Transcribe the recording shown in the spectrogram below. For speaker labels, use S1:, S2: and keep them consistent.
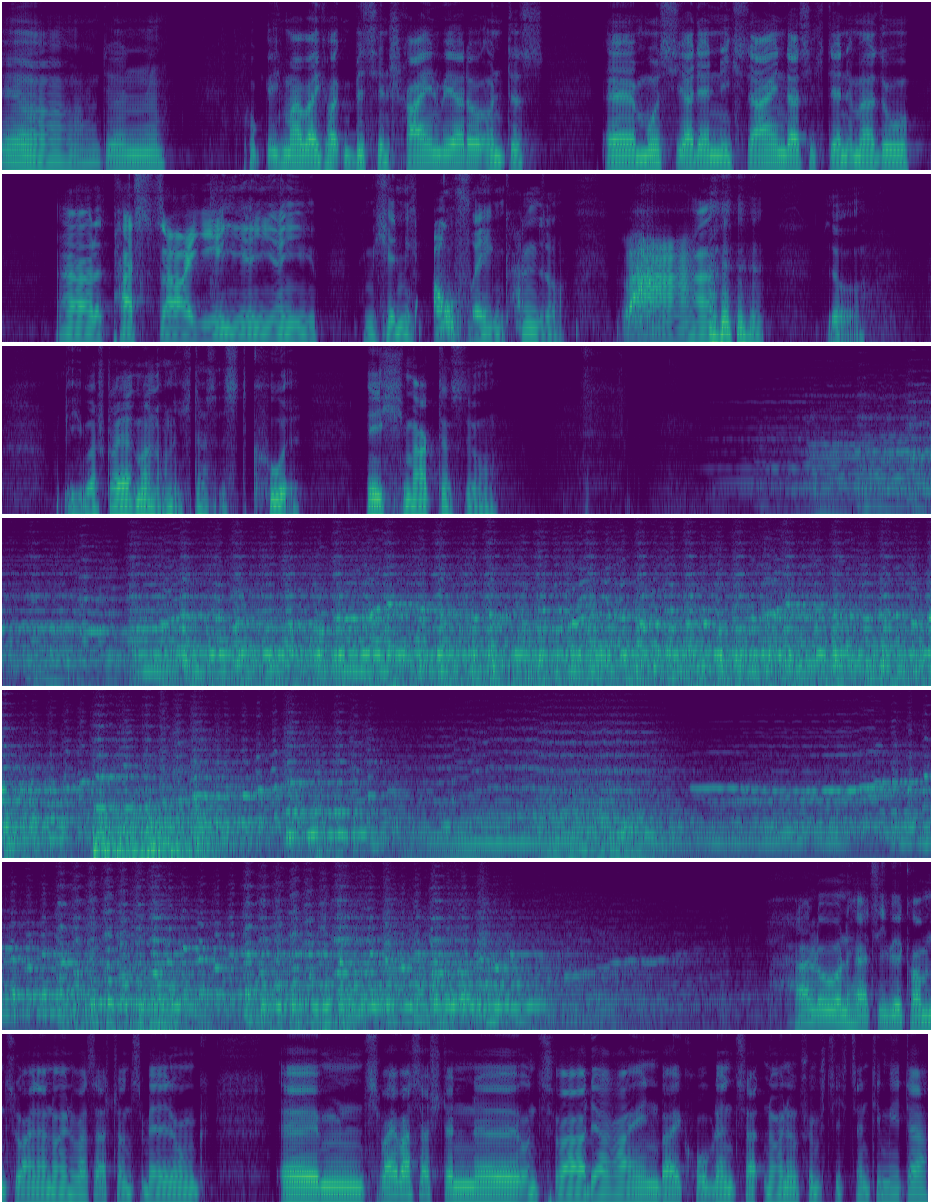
S1: Ja, dann gucke ich mal, weil ich heute ein bisschen schreien werde und das äh, muss ja denn nicht sein, dass ich denn immer so, ja, das passt so, je, je, je, mich hier nicht aufregen kann, so. so. Ich übersteuere immer noch nicht, das ist cool. Ich mag das so. Hallo und herzlich willkommen zu einer neuen Wasserstandsmeldung. Ähm, zwei Wasserstände und zwar der Rhein bei Koblenz hat 59 cm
